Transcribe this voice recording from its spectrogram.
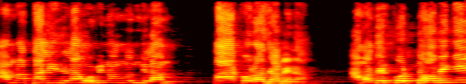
আমরা তালি দিলাম, অভিনন্দন দিলাম, তা করা যাবে না। আমাদের করতে হবে কি?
